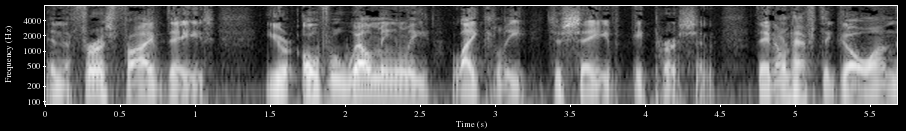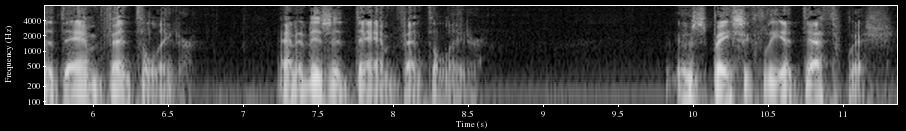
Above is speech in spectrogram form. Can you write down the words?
in the first five days, you're overwhelmingly likely to save a person. They don't have to go on the damn ventilator. And it is a damn ventilator. It was basically a death wish.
